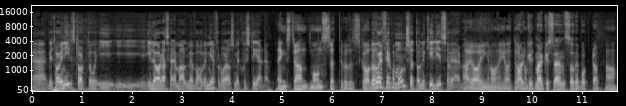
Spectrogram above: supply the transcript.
Eh, vi tar ju Nilstorp då i, i, i lördags här i Malmö. Vad har vi mer för några som är justerade? Engstrand, monstret är väl skadad. Men vad är det fel på monstret då? Nu killgissar vi här. Men, Ja, jag har ingen aning. Jag har inte hört Marcus, någonting. Marcus Svensson är borta. Ja.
